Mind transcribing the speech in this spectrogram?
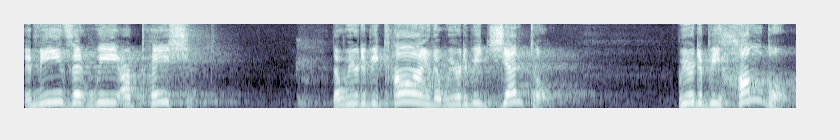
It means that we are patient, that we are to be kind, that we are to be gentle, we are to be humble.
